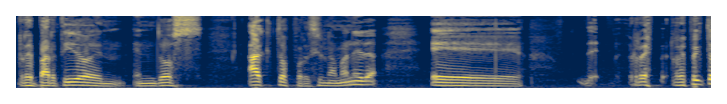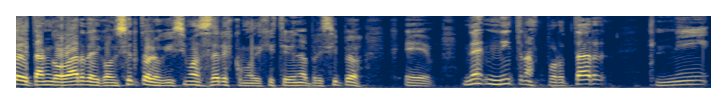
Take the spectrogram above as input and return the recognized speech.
repartidos en, en dos actos, por decir una manera. Eh, res- respecto de Tango Bar del concierto, lo que hicimos hacer es, como dijiste bien al principio, eh, es ni transportar ni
